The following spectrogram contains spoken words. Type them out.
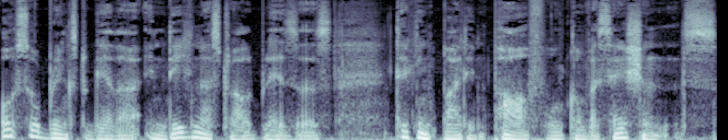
also brings together Indigenous trailblazers taking part in powerful conversations.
